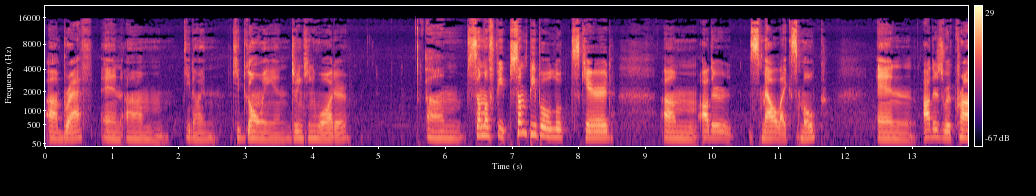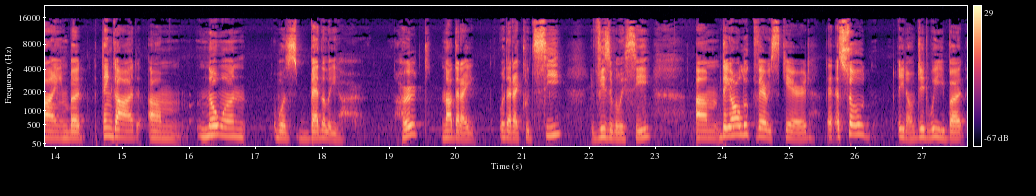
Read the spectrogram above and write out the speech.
uh, breath and um, you know and keep going and drinking water. Um, some of pe- some people looked scared. Um, other smell like smoke, and others were crying. But thank God, um, no one was badly hurt. Not that I or that I could see, visibly see. Um, they all looked very scared. And so, you know, did we. But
